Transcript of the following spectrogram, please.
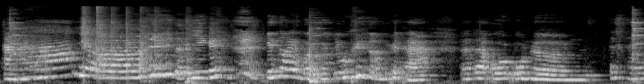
À rồi Tự nhiên cái Cái nói mà cô chú cái làm cái à ra ôn ôn S hai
